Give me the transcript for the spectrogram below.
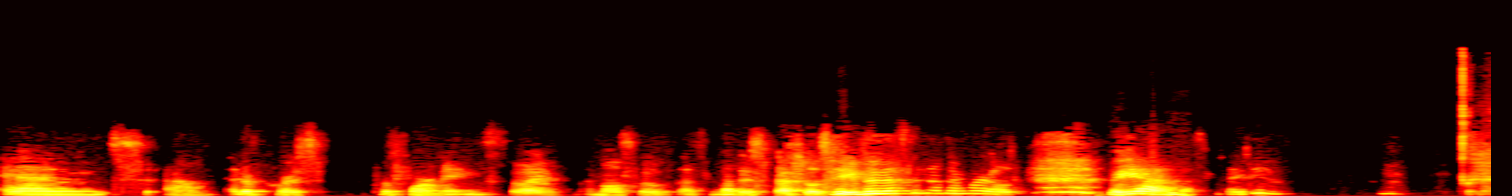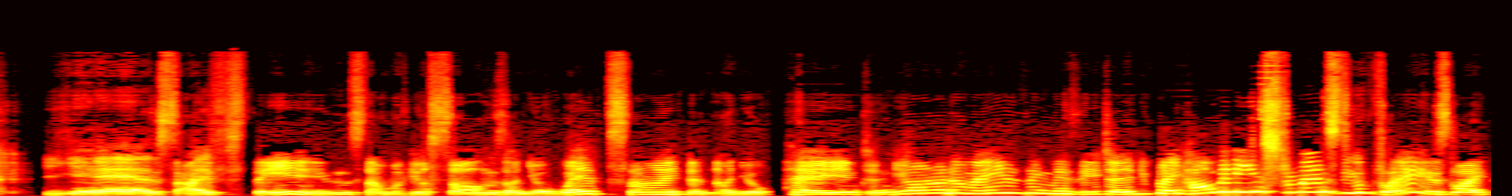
and um, and of course performing. So I'm I'm also that's another specialty, but that's another world. But yeah, that's what I do. Yes, I've seen some of your songs on your website and on your page, and you're an amazing musician. And you play how many instruments do you play? It's like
